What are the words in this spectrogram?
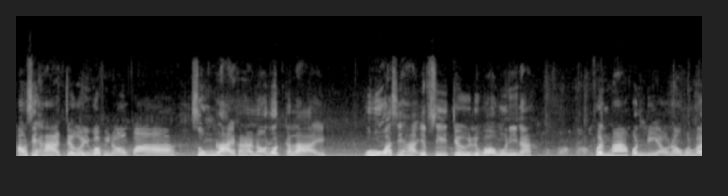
เอาสิหาเจออยู่ว่าพี่น้องป้าซุ้มหลายขนาดเนาะรถก็หลายบูฮู้ว่าสิหา FC เจอหรือบ่มื้อนี้นะ เพิ่นมาคนเดียวเนาะเพิ่นมา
